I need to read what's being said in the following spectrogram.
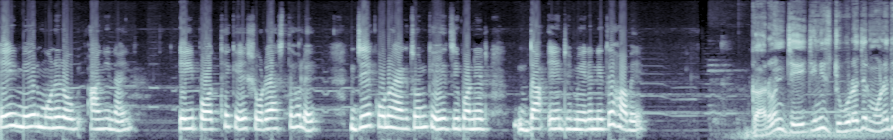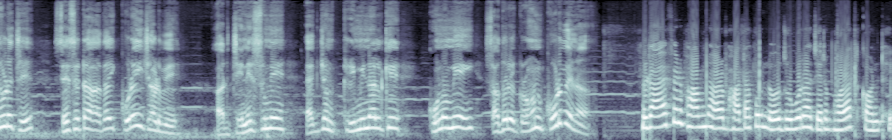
এই মেয়ের মনের অভ- আঙিনায় এই পথ থেকে সরে আসতে হলে যে কোনো একজনকে জীবনের দা এন্ড মেনে নিতে হবে। কারণ যেই জিনিস যুবরাজের মনে ধরেছে সে সেটা আদায় করেই ছাড়বে। আর জেনে শুনে একজন ক্রিমিনালকে কোনো মেয়েই সাদরে গ্রহণ করবে না। রায়াফের ভাবনার ভাটা পড়ল যুবরাজের ভরাট কণ্ঠে।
